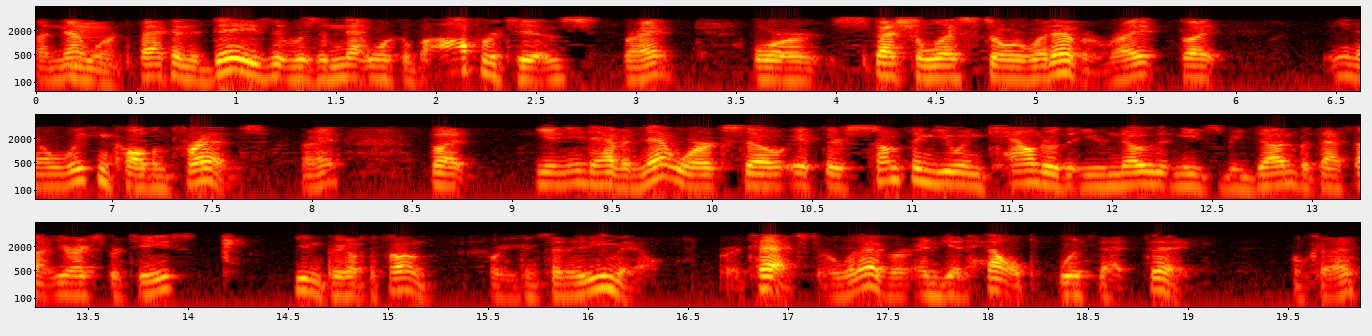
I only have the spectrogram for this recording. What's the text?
A network. Mm. Back in the days, it was a network of operatives, right? Or specialists or whatever, right? But, you know, we can call them friends, right? But you need to have a network. So if there's something you encounter that you know that needs to be done, but that's not your expertise, you can pick up the phone or you can send an email or a text or whatever and get help with that thing. Okay.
